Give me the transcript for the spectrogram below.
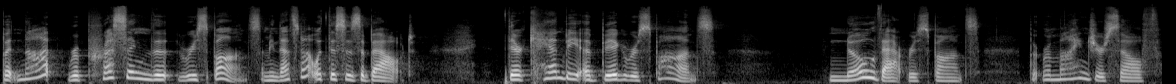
But not repressing the response. I mean, that's not what this is about. There can be a big response. Know that response but remind yourself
